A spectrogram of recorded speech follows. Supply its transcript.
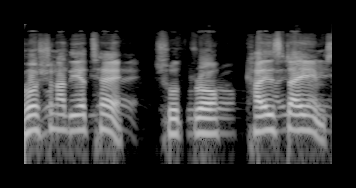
ঘোষণা দিয়েছে সূত্র খালিজ টাইমস।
